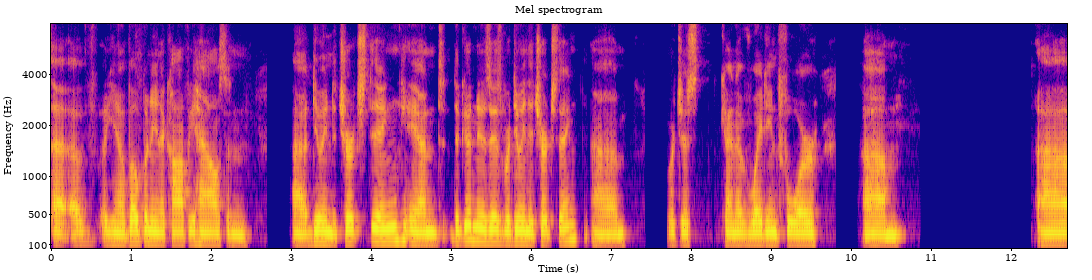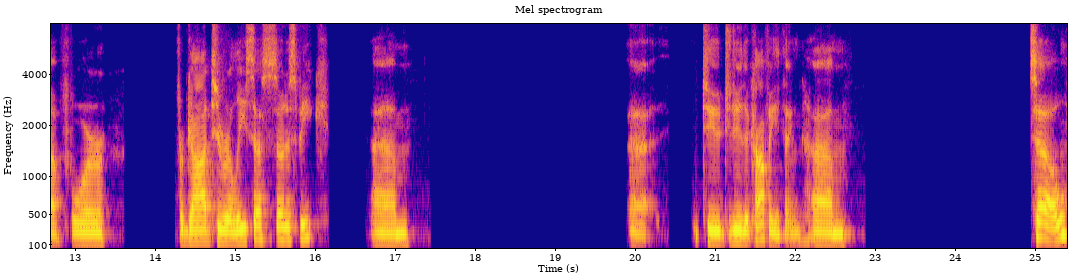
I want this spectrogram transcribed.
uh, of you know of opening a coffee house and uh, doing the church thing. And the good news is we're doing the church thing. Um, we're just kind of waiting for um, uh, for for God to release us, so to speak. Um, uh, to to do the coffee thing. Um, so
